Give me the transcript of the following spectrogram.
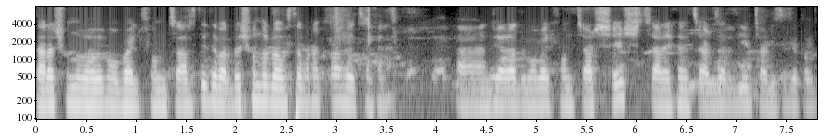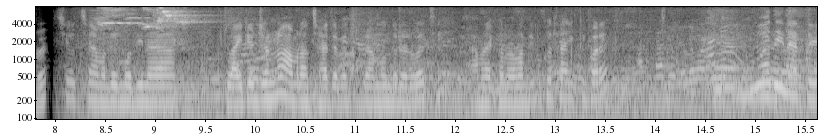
তারা সুন্দরভাবে মোবাইল ফোন চার্জ দিতে পারবে। সুন্দর ব্যবস্থাপনা করা হয়েছে এখানে। যারা মোবাইল ফোন চার্জ শেষ তারা এখানে চার্জার দিয়ে চার্জ দিতে পারবে। হচ্ছে আমাদের মদিনা ফ্লাইটের জন্য আমরা হচ্ছে হায়দ্রাবাদ গ্রাম বন্দরে রয়েছি। আমরা এখন রওনা দিব কোথায় একটু পরে? মদিনাতে।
